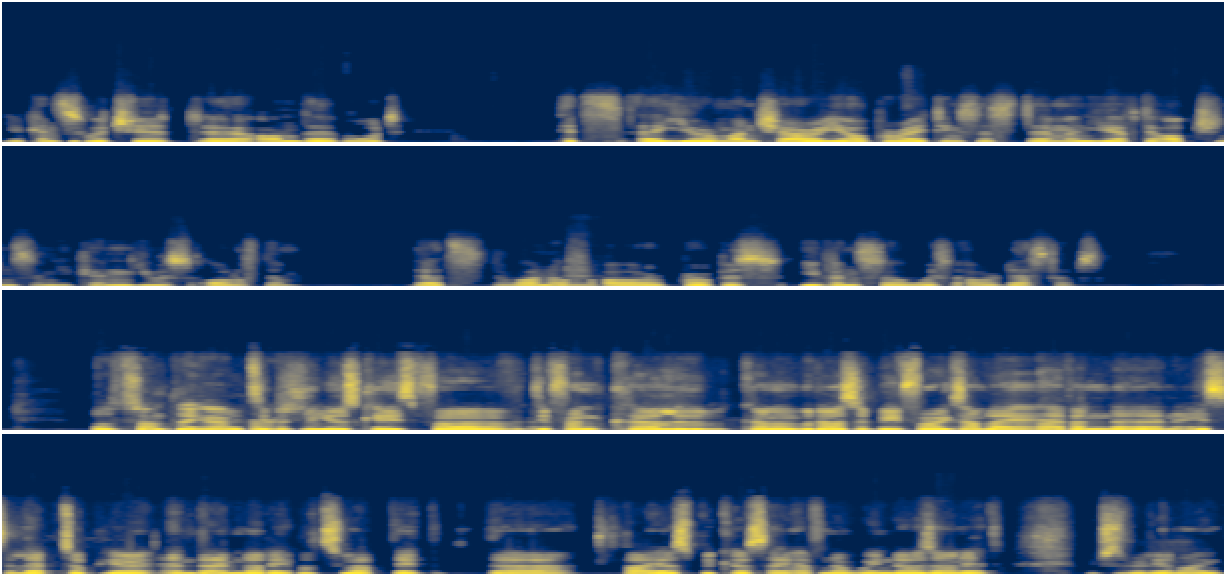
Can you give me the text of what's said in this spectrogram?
you can switch it uh, on the boot. It's a your Manjaro operating system, and you have the options, and you can use all of them. That's one of yeah. our purpose, even so with our desktops. Well, something a typical use case for different kernel kernel would also be, for example, I have an, uh, an Acer laptop here, and I'm not able to update the, BIOS because I have no Windows on it, which is really annoying.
